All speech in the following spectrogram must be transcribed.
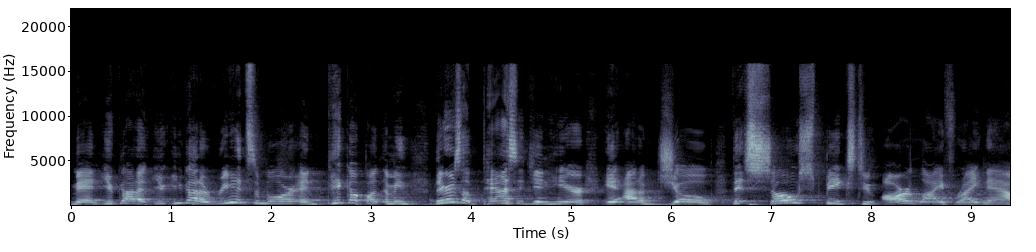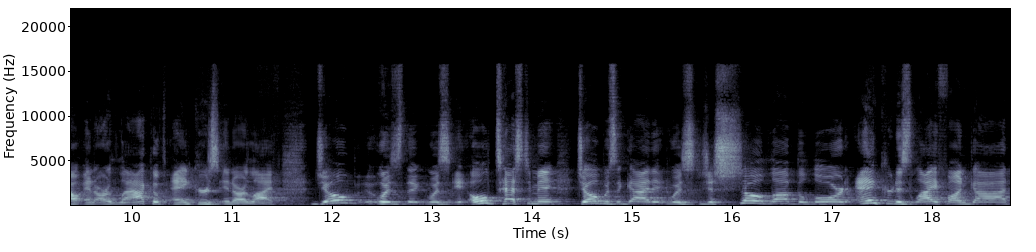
man, you gotta you, you gotta read it some more and pick up on. I mean, there's a passage in here out of Job that so speaks to our life right now and our lack of anchors in our life. Job was the was Old Testament. Job was the guy that was just so loved the Lord, anchored his life on God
